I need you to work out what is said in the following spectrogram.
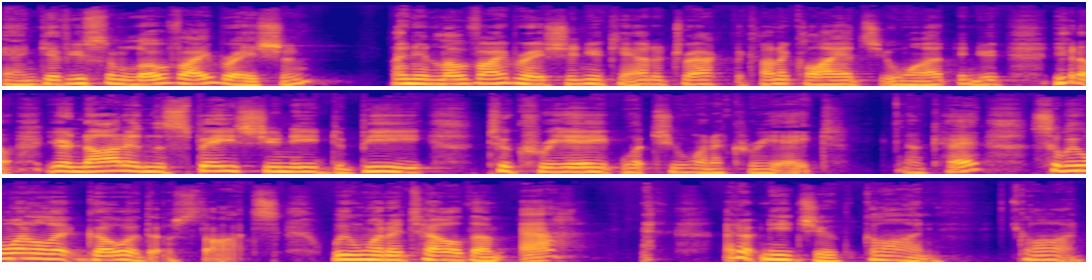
and give you some low vibration. And in low vibration, you can't attract the kind of clients you want. And you, you know, you're not in the space you need to be to create what you want to create. Okay. So we want to let go of those thoughts. We want to tell them, ah, I don't need you. Gone, gone.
